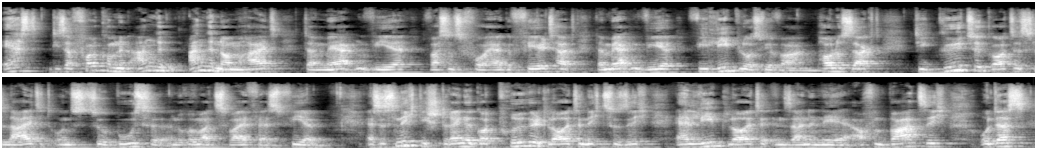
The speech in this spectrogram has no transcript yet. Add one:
erst dieser vollkommenen Ange Angenommenheit, da merken wir, was uns vorher gefehlt hat, da merken wir, wie lieblos wir waren. Paulus sagt, die Güte Gottes leitet uns zur Buße in Römer 2, Vers 4. Es ist nicht die strenge, Gott prügelt Leute nicht zu sich, er liebt Leute in seine Nähe, er offenbart sich und das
